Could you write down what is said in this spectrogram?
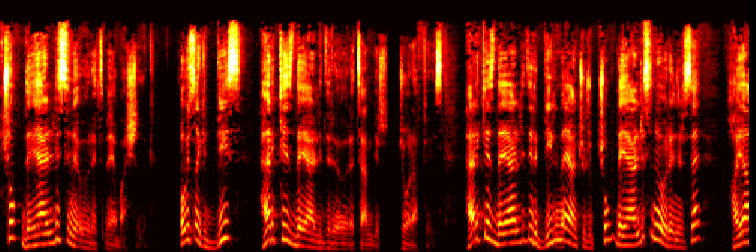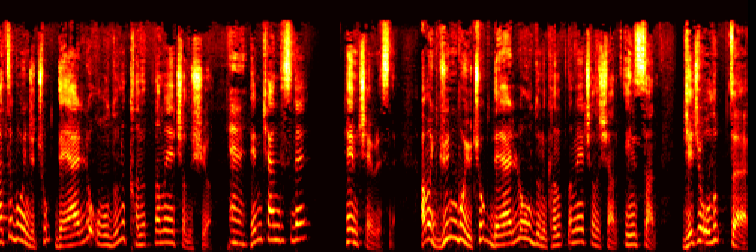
çok değerlisini öğretmeye başladık. Oysa ki biz herkes değerlidir'i öğreten bir coğrafyayız. Herkes değerlidir'i bilmeyen çocuk çok değerlisini öğrenirse hayatı boyunca çok değerli olduğunu kanıtlamaya çalışıyor. Evet. Hem kendisine hem çevresine. Ama gün boyu çok değerli olduğunu kanıtlamaya çalışan insan gece olup da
